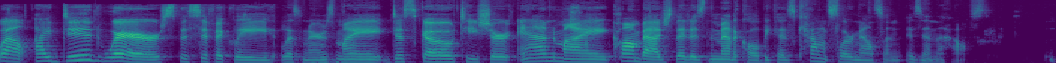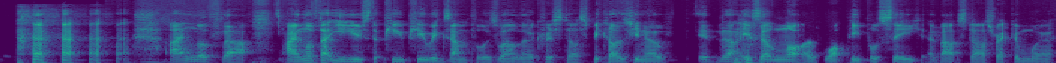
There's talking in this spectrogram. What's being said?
Well, I did wear specifically, listeners, my disco t shirt and my com badge that is the medical because Counselor Nelson is in the house. I love that. I love that you use the pew pew example as well, there, Christos, because you know it, that is a lot of what people see about Star Trek, and where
